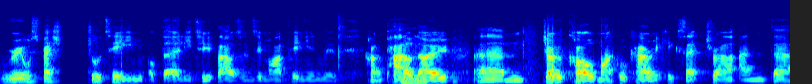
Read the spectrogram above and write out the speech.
real special team of the early 2000s, in my opinion, with kind of Paolo, um, Joe Cole, Michael Carrick, etc. And uh,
